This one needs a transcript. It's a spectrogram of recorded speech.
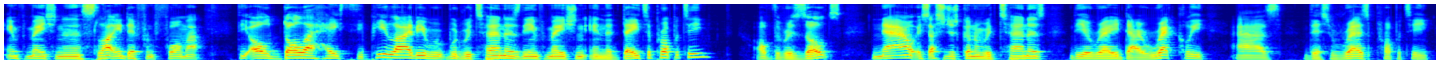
information in a slightly different format. The old dollar $HTTP library would return us the information in the data property of the results. Now it's actually just going to return us the array directly as this res property.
